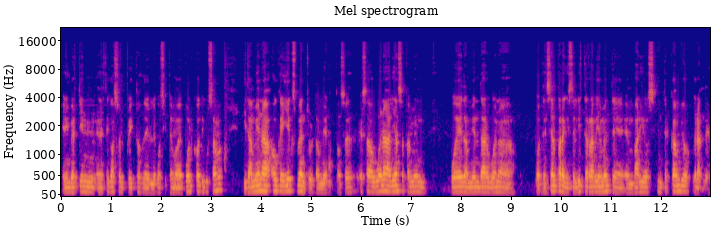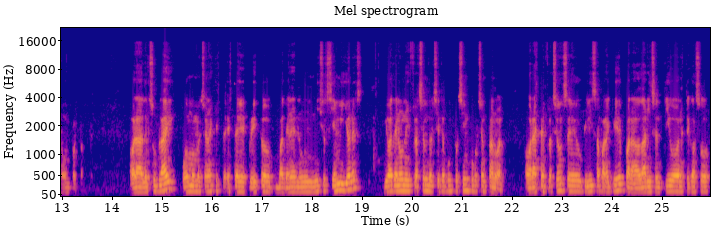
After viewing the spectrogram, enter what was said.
en invertir en, este caso en proyectos del ecosistema de Polkadot y Kusama, y también a OKX Venture también. Entonces, esa buena alianza también puede también dar buena potencial para que se liste rápidamente en varios intercambios grandes o importantes. Ahora, del supply, podemos mencionar que este, este proyecto va a tener en un inicio 100 millones y va a tener una inflación del 7.5% anual. Ahora, esta inflación se utiliza para qué? Para dar incentivo, en este caso,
